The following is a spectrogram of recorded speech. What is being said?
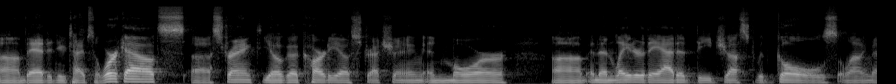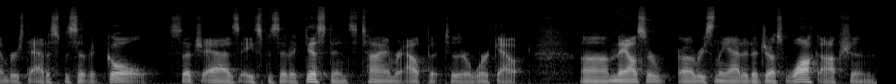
Um, they added new types of workouts, uh, strength, yoga, cardio, stretching, and more. Um, and then later they added the just with goals, allowing members to add a specific goal, such as a specific distance, time, or output to their workout. Um, they also uh, recently added a just walk option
